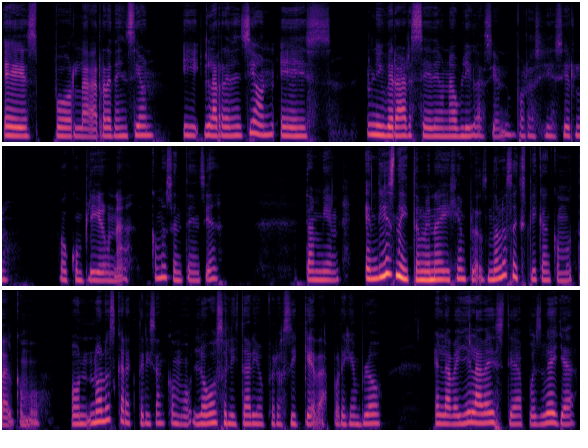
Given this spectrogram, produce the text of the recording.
Es por la redención y la redención es liberarse de una obligación, por así decirlo, o cumplir una como sentencia. También en Disney también hay ejemplos, no los explican como tal, como o no los caracterizan como lobo solitario, pero sí queda. Por ejemplo, en La Bella y la Bestia, pues Bella,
